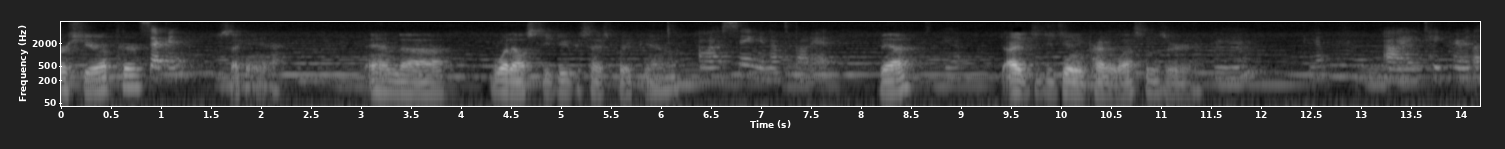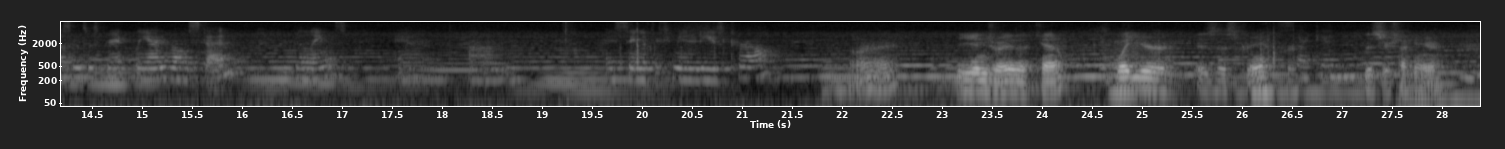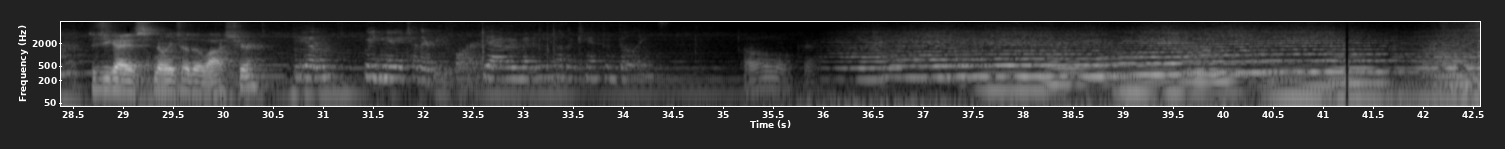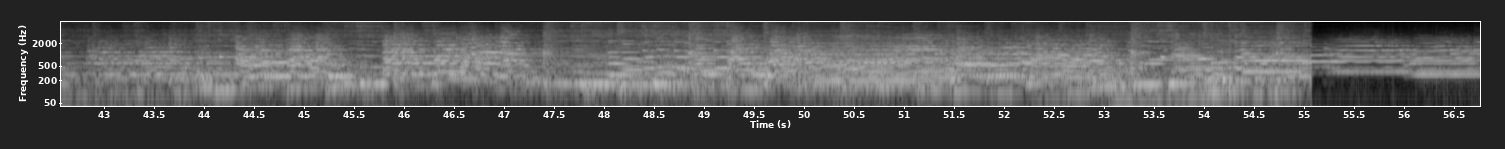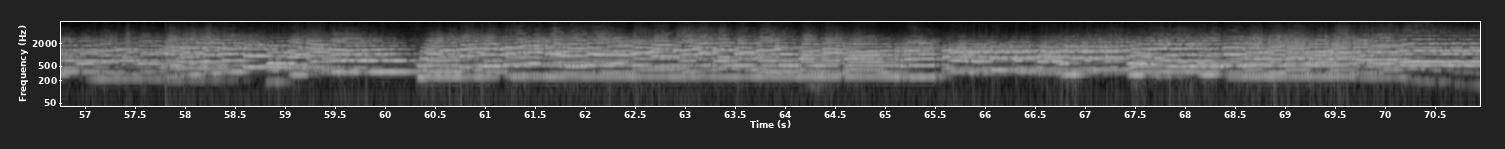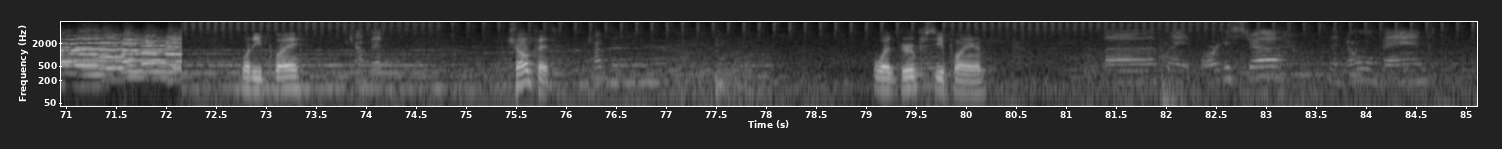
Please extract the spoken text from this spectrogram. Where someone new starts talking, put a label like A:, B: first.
A: first year up here?
B: Second.
A: Second year. And uh, what else do you do besides play piano?
B: Uh, sing, and that's about it.
A: Yeah?
B: Yeah.
A: Or did you do any private lessons or?
B: Mm-hmm. Yep. I take private lessons with Leanne Ralstead in Billings, and um, I sing with the community youth chorale.
A: All right. Do you enjoy the camp? What year is this for you? For-
B: Second.
A: This is your second year. Did you guys know each other last year?
B: Yep. We knew each other before.
C: Yeah, we met at another camp in Billings.
A: Oh, okay. Do you play?
D: Trumpet.
A: Trumpet.
D: Trumpet.
A: What groups do you play in?
D: Uh, playing orchestra, the normal band,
